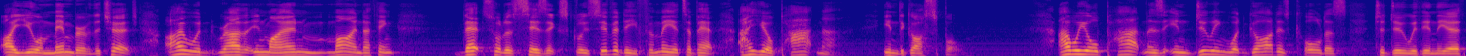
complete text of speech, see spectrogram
Are you a member of the church? I would rather, in my own mind, I think that sort of says exclusivity. For me, it's about, Are you a partner in the gospel? Are we all partners in doing what God has called us to do within the earth,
